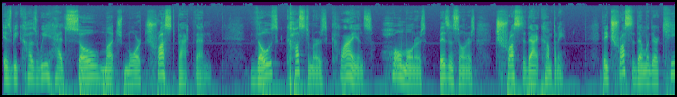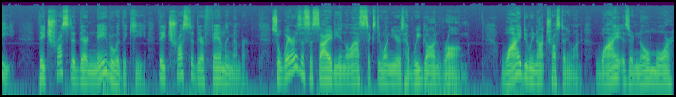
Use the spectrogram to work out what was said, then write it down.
is because we had so much more trust back then. Those customers, clients, homeowners, business owners trusted that company. They trusted them with their key. They trusted their neighbor with the key. They trusted their family member. So, where as a society in the last 61 years have we gone wrong? Why do we not trust anyone? Why is there no more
